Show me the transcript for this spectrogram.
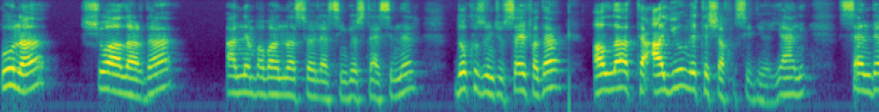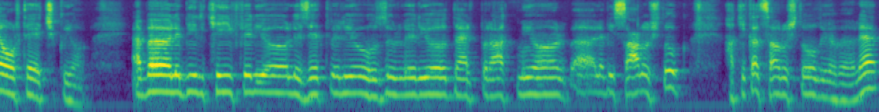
Buna şu ağlarda annem babanla söylersin göstersinler. 9. sayfada Allah teayyün ve teşahhus ediyor. Yani sende ortaya çıkıyor. Böyle bir keyif veriyor, lezzet veriyor, huzur veriyor, dert bırakmıyor. Böyle bir sarhoşluk hakikat sarhoşluğu oluyor böyle.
